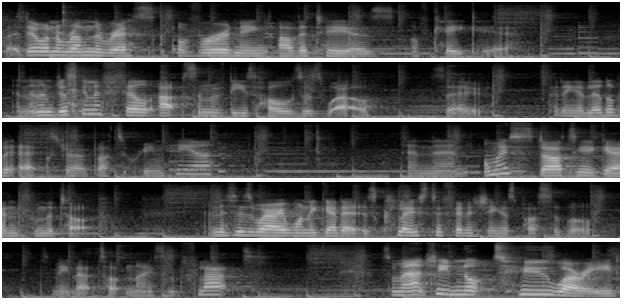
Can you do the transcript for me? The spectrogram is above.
but I don't wanna run the risk of ruining other tiers of cake here. And then I'm just gonna fill up some of these holes as well. So putting a little bit extra buttercream here, and then almost starting again from the top. And this is where I want to get it as close to finishing as possible to make that top nice and flat. So I'm actually not too worried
